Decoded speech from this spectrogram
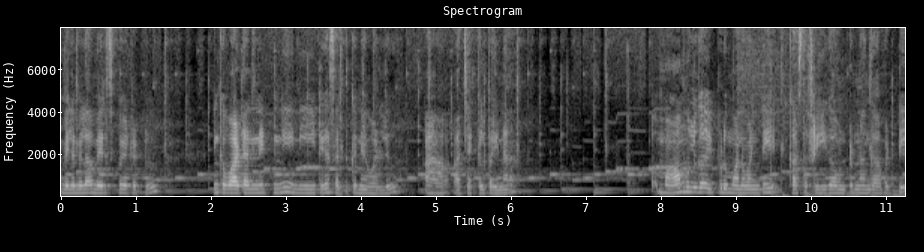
మెలమెలా మెరిసిపోయేటట్టు. ఇంకా వాటన్నిటిని నీట్గా సర్దుకునేవాళ్ళు ఆ ఆ చెక్కల పైన. మామూలుగా ఇప్పుడు మనం అంటే కాస్త ఫ్రీగా ఉంటున్నాం కాబట్టి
